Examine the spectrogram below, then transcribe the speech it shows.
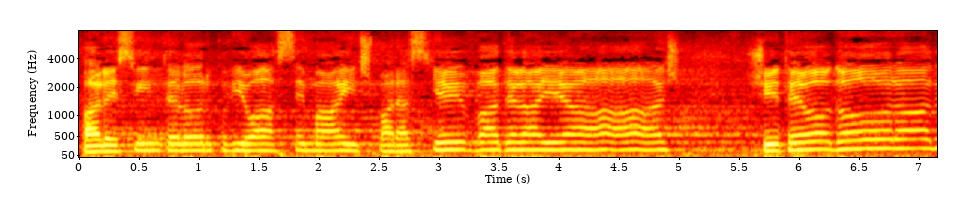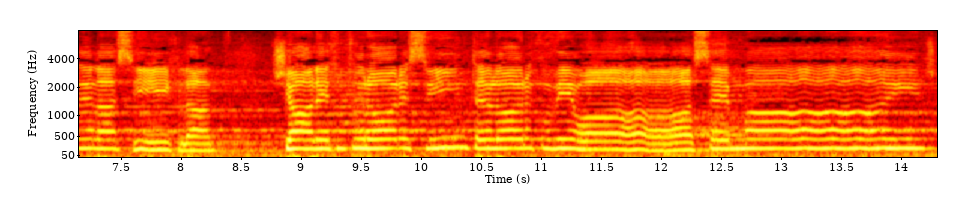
ale Sfintelor cuvioase Maici Paraschieva de la Iași și Teodora de la Sicla și ale tuturor Sfintelor cuvioase Maici,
